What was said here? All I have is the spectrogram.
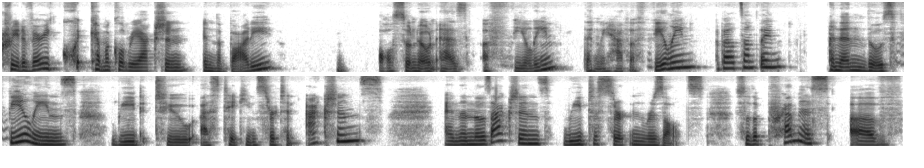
create a very quick chemical reaction in the body also known as a feeling. Then we have a feeling about something. And then those feelings lead to us taking certain actions. And then those actions lead to certain results. So the premise of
